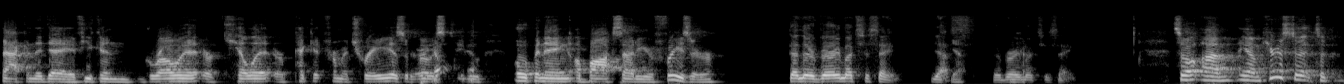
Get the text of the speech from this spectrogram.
back in the day. If you can grow it or kill it or pick it from a tree as opposed to opening a box out of your freezer. Then they're very much the same. Yes, yeah. they're very okay. much the same. So, um, yeah, I'm curious to, to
